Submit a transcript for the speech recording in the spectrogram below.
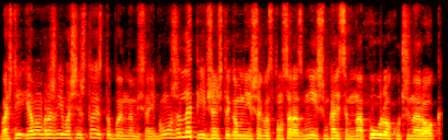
Właśnie ja mam wrażenie właśnie, że to jest to błędne myślenie, bo może lepiej wziąć tego mniejszego sponsora z mniejszym hajsem na pół roku czy na rok,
